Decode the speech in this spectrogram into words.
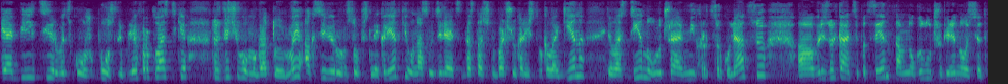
реабилитировать кожу после блефаропластики. То есть для чего мы готовим? Мы активируем собственные клетки, у нас выделяется достаточно большое количество коллагена, эластина, улучшаем микроциркуляцию. А, в результате пациент намного лучше переносит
